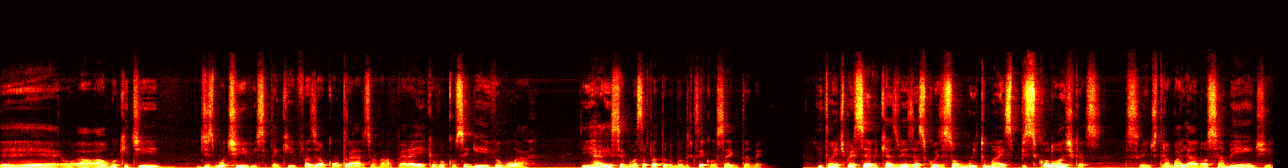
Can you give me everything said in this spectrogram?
é, algo que te desmotive. Você tem que fazer o contrário. Você vai falar, pera aí que eu vou conseguir, vamos lá. E aí você mostra para todo mundo que você consegue também. Então a gente percebe que às vezes as coisas são muito mais psicológicas. Se a gente trabalhar a nossa mente,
